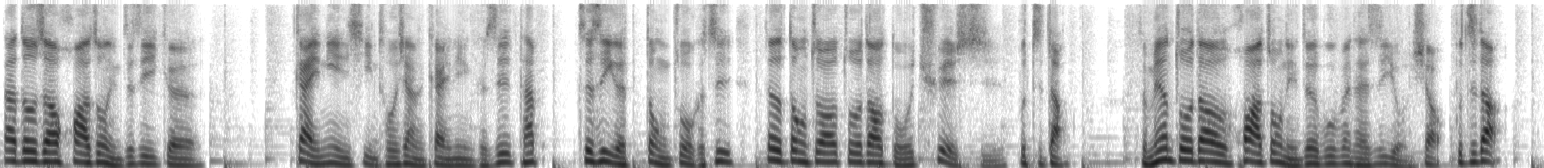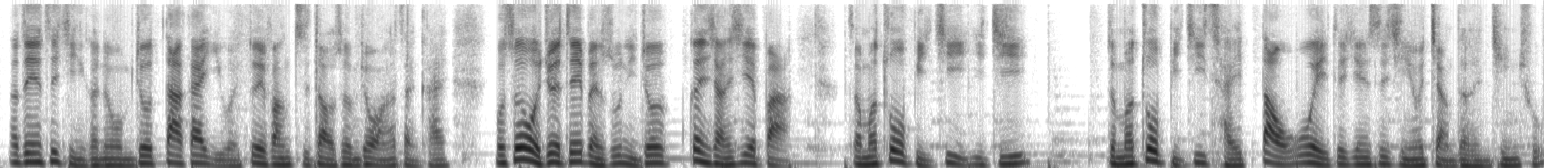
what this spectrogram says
大家都知道画重点这是一个概念性抽象的概念，可是它这是一个动作，可是这个动作要做到多确实，不知道。怎么样做到画重点这个部分才是有效，不知道。那这件事情可能我们就大概以为对方知道，所以我们就往下展开。我所以我觉得这本书你就更详细的把怎么做笔记以及怎么做笔记才到位这件事情有讲得很清楚。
